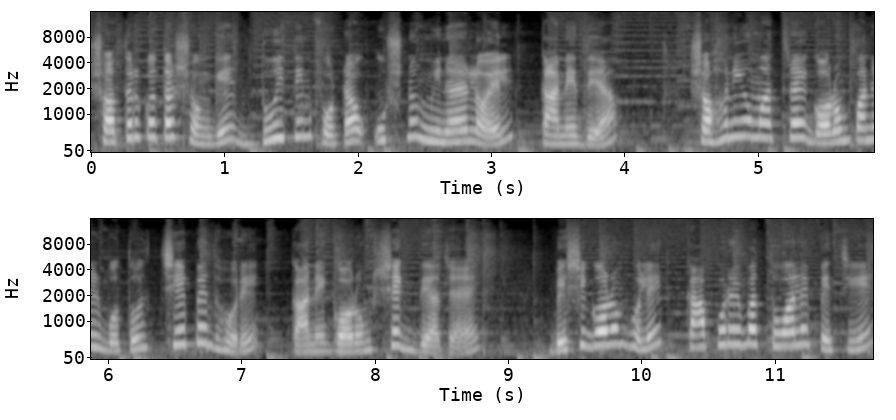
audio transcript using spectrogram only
সতর্কতার সঙ্গে দুই তিন ফোঁটা উষ্ণ মিনারেল অয়েল কানে দেয়া সহনীয় মাত্রায় গরম পানির বোতল চেপে ধরে কানে গরম সেক দেওয়া যায়। বেশি গরম হলে কাপড়ে বা তোয়ালে পেঁচিয়ে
